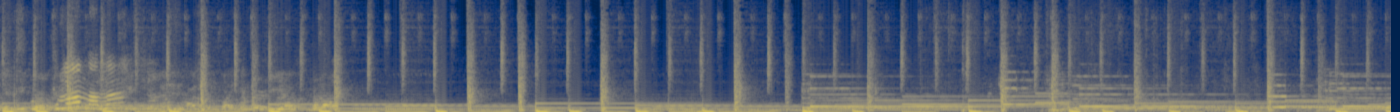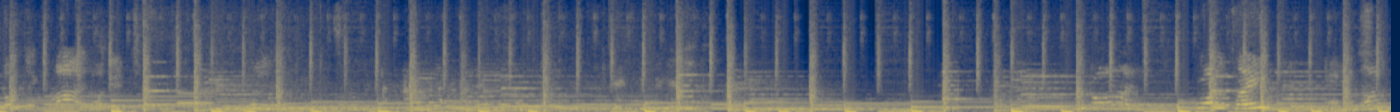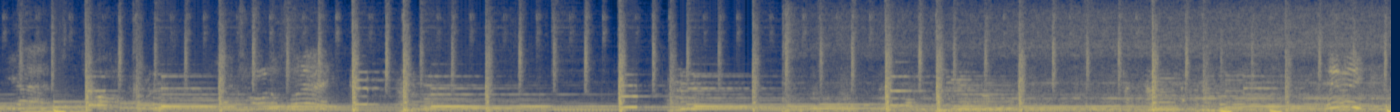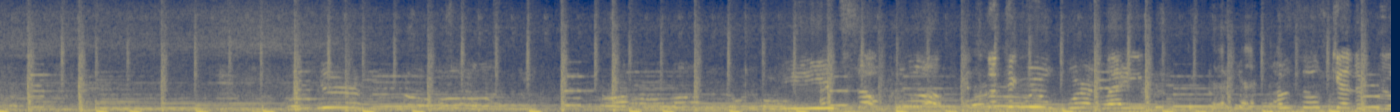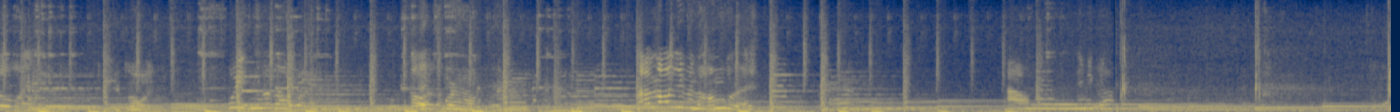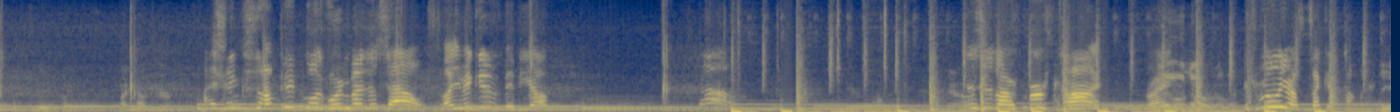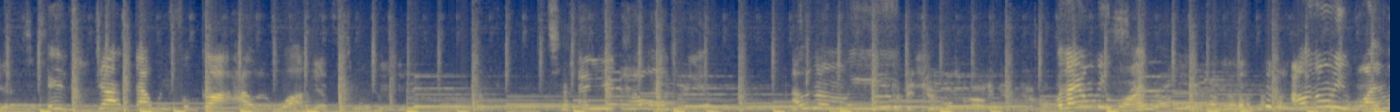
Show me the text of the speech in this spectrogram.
Going by themselves. Are you making a video? No. This is our first time, right? No, not really. It's really our second time. Yeah, it's It's just that we forgot how it was. a, yeah, it's a little baby. And you, how old were you? I was only. Messieurs, bonsoir. Les bienvenus à bord. Was I only one? Yeah. I was only one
